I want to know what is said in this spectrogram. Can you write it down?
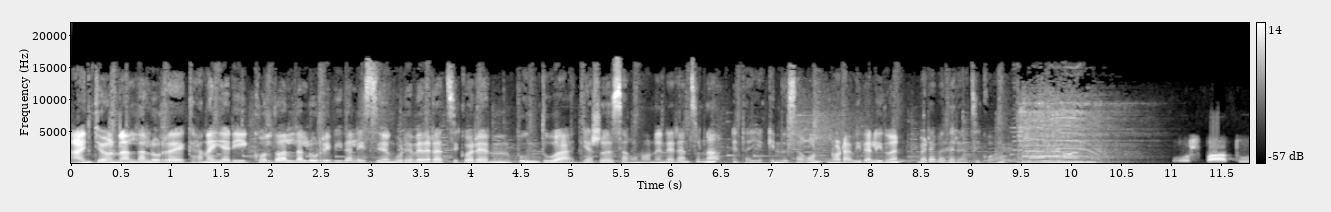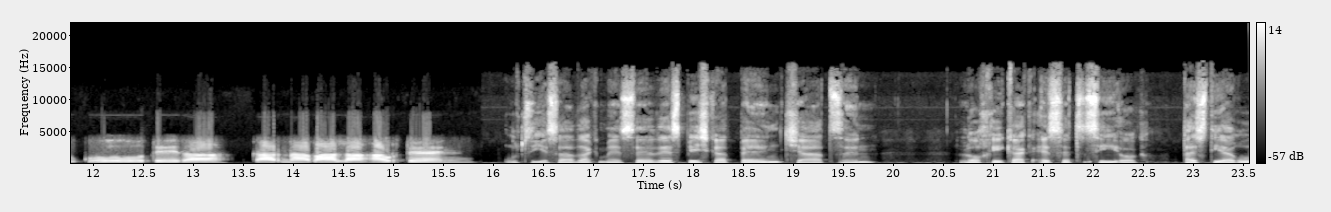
Antxon aldalurrek anaiari koldo aldalurri bidali zion gure bederatzikoaren puntua jaso dezagun honen erantzuna eta jakin dezagun nora bidali duen bere bederatzikoa. Ospatuko te da karnabala aurten Utzi ezadak mesedez pixkat pentsatzen, logikak ezet ziok, ta estiagu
